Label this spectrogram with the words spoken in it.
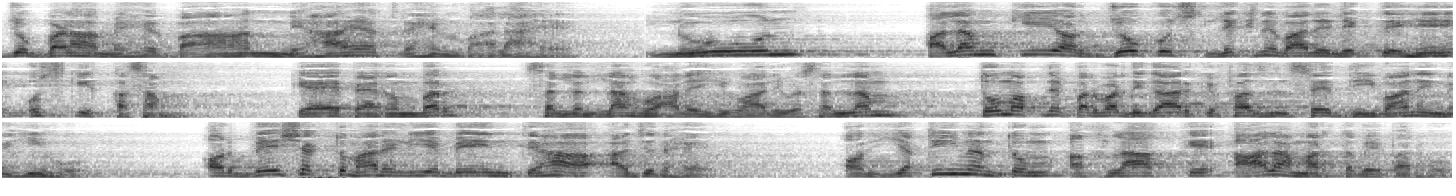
जो बड़ा मेहरबान, निहायत रहम वाला है। नून, कलम की और जो कुछ लिखने वाले लिखते हैं, उसकी कसम। क्या पैगंबर, सल्लल्लाहु अलैहि वसल्लम, तुम अपने परवरदिगार के फजल से दीवाने नहीं हो, और बेशक तुम्हारे लिए बे इंतहा अजर है, और यकीनन तुम अखलाक के आला मर्तबे पर हो।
